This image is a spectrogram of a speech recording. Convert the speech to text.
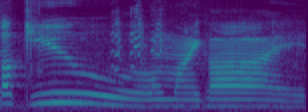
Fuck you. Oh my god.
